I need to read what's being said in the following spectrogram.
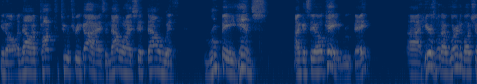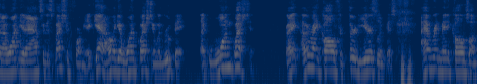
you know, and now I've talked to two or three guys, and now when I sit down with Roope Hintz, I can say, okay, Rupe, uh, here's what I've learned about you, and I want you to answer this question for me. Again, I only get one question with Rupe, like one question right? I've been writing columns for 30 years, Lucas. I haven't written many columns on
